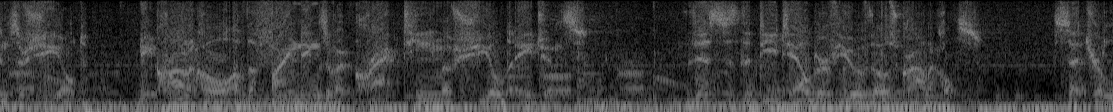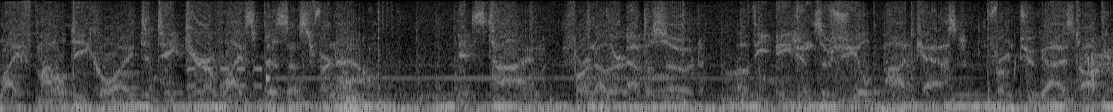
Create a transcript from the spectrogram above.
Agents of S.H.I.E.L.D., a chronicle of the findings of a crack team of S.H.I.E.L.D. agents. This is the detailed review of those chronicles. Set your life model decoy to take care of life's business for now. It's time for another episode of the Agents of S.H.I.E.L.D. podcast from Two Guys Talking.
